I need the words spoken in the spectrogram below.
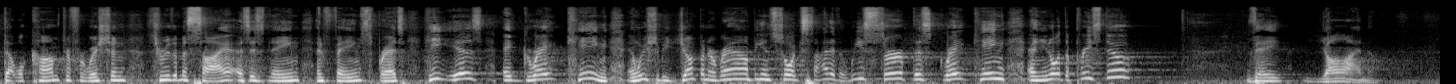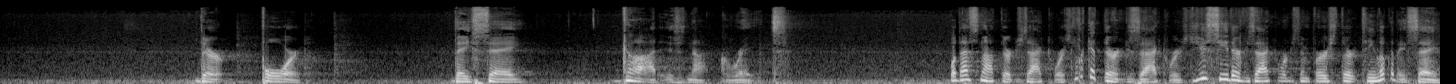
that will come to fruition through the Messiah as his name and fame spreads. He is a great king, and we should be jumping around being so excited that we serve this great king. And you know what the priests do? They yawn. They're bored. They say, God is not great. Well, that's not their exact words. Look at their exact words. Do you see their exact words in verse 13? Look what they say.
